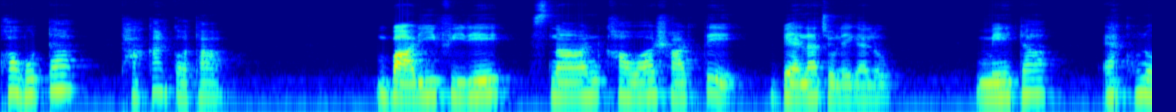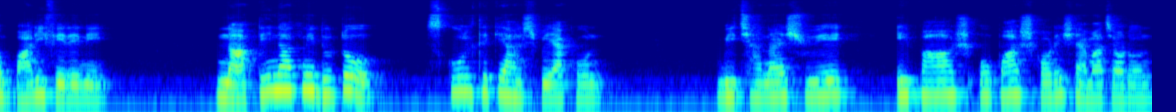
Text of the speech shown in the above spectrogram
খবরটা থাকার কথা। বাড়ি ফিরে স্নান খাওয়া সারতে বেলা চলে গেল। মেয়েটা এখনও বাড়ি ফেরেনি। নাতি নাতনি দুটো স্কুল থেকে আসবে এখন। বিছানায় শুয়ে এপাশ ওপাশ করে শ্যামাচরণ।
